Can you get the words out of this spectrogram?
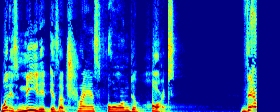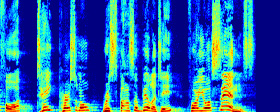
What is needed is a transformed heart. Therefore, take personal responsibility for your sins.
